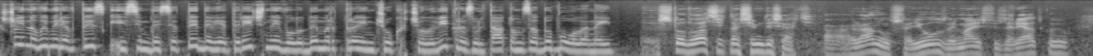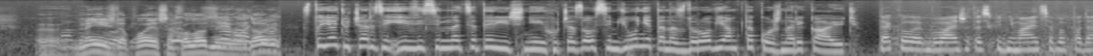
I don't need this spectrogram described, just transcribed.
Щойно виміряв тиск і 79-річний Володимир Тринчук. Чоловік результатом задоволений. 120 на 70. Рано встаю, займаюся фіззарядкою, миюсь до пояса холодною водою. Стоять у черзі і 18-річні, хоча зовсім юні та на здоров'я також нарікають. Деколи буває, що тиск піднімається, попаде.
